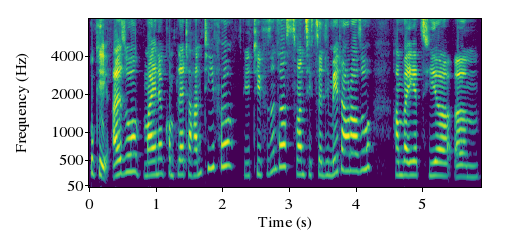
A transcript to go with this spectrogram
Okay, also meine komplette Handtiefe, wie tief sind das? 20 cm oder so, haben wir jetzt hier, ähm,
